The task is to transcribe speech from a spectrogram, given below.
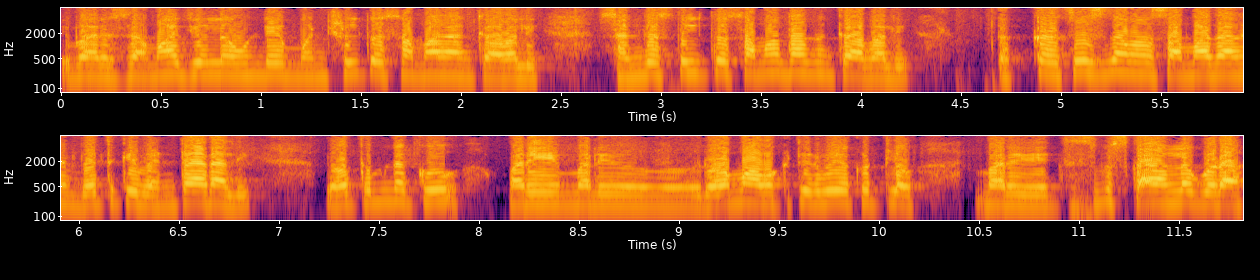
ఇవాళ సమాజంలో ఉండే మనుషులతో సమాధానం కావాలి. సంఘస్థులతో సమాధానం కావాలి. ఎక్కడ చూసినా మన సమాధానం వెతికి వెంటాడాలి. లోకమునకు మరి మరి రోమా ఒకటి ఇరవై ఒకటిలో మరి క్రిస్మస్ కాలంలో కూడా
